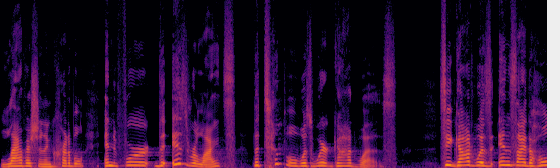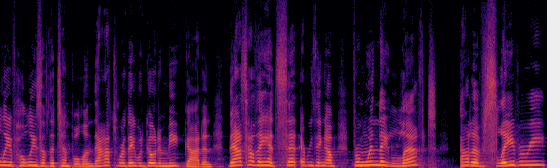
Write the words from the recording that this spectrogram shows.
lavish and incredible. And for the Israelites, the temple was where God was. See, God was inside the Holy of Holies of the temple, and that's where they would go to meet God. And that's how they had set everything up from when they left out of slavery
